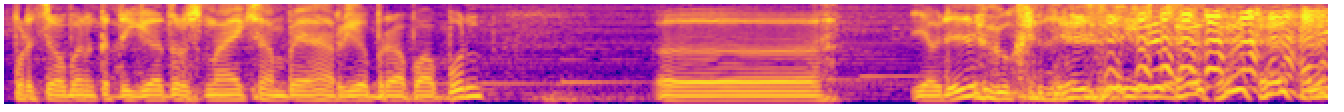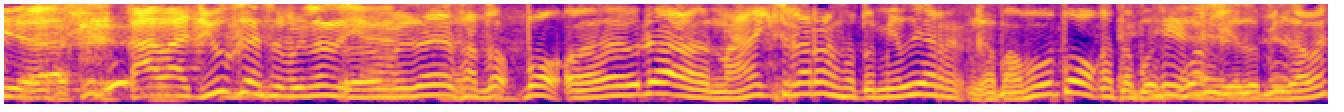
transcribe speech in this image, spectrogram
percobaan ketiga terus naik sampai harga berapapun, eh ya udah deh gue kerjain. iya. Kalah juga Ya, sebenarnya. misalnya satu po, eh, udah naik sekarang satu miliar, nggak apa-apa po kata bos gua gitu misalnya.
